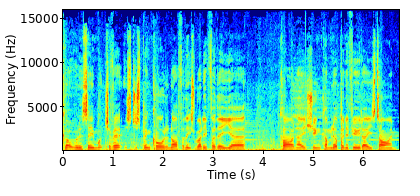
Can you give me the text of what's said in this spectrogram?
Can't really see much of it. It's just been cordoned off. I think it's ready for the uh, coronation coming up in a few days' time.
